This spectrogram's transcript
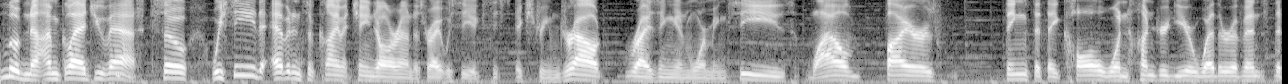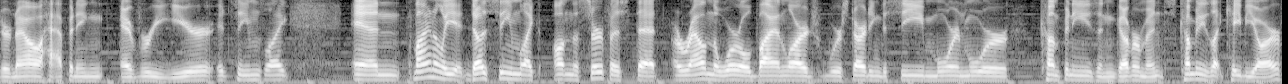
Lubna, I'm glad you've asked. So, we see the evidence of climate change all around us, right? We see ex- extreme drought, rising and warming seas, wildfires, things that they call 100 year weather events that are now happening every year, it seems like. And finally, it does seem like on the surface that around the world, by and large, we're starting to see more and more companies and governments, companies like KBR,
